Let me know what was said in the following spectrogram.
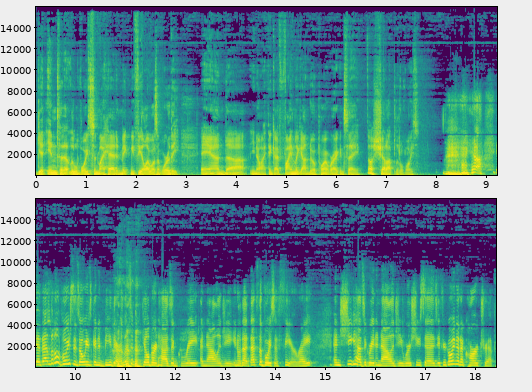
get into that little voice in my head and make me feel I wasn't worthy. And uh, you know, I think I've finally gotten to a point where I can say, "Oh, shut up, little voice." yeah, yeah, that little voice is always going to be there. Elizabeth Gilbert has a great analogy. You know that that's the voice of fear, right? And she has a great analogy where she says, if you're going on a car trip,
